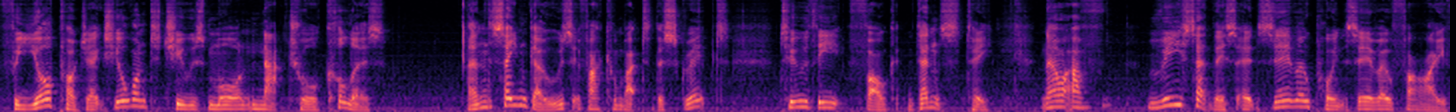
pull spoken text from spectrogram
for your projects you'll want to choose more natural colours. And the same goes if I come back to the script to the fog density now I've reset this at 0.05.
